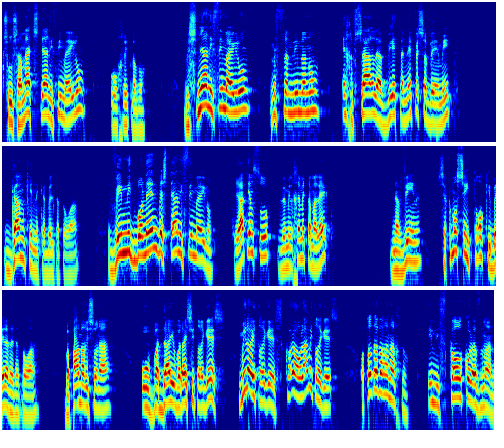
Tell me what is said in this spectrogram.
כשהוא שמע את שני הניסים האלו, הוא החליט לבוא. ושני הניסים האלו מסמלים לנו איך אפשר להביא את הנפש הבהמית גם כן לקבל את התורה. ואם נתבונן בשתי הניסים האלו, קריאת ים סוף ומלחמת עמלק, נבין שכמו שיתרו קיבל את התורה, בפעם הראשונה, הוא ודאי וודאי שהתרגש. מי לא התרגש? כל העולם התרגש. אותו דבר אנחנו. אם נזכור כל הזמן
